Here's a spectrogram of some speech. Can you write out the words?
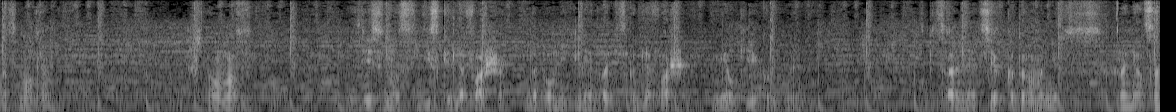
посмотрим, что у нас. Здесь у нас диски для фарша, дополнительные два диска для фарша, мелкие и крупные специальный отсек, в котором они хранятся.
